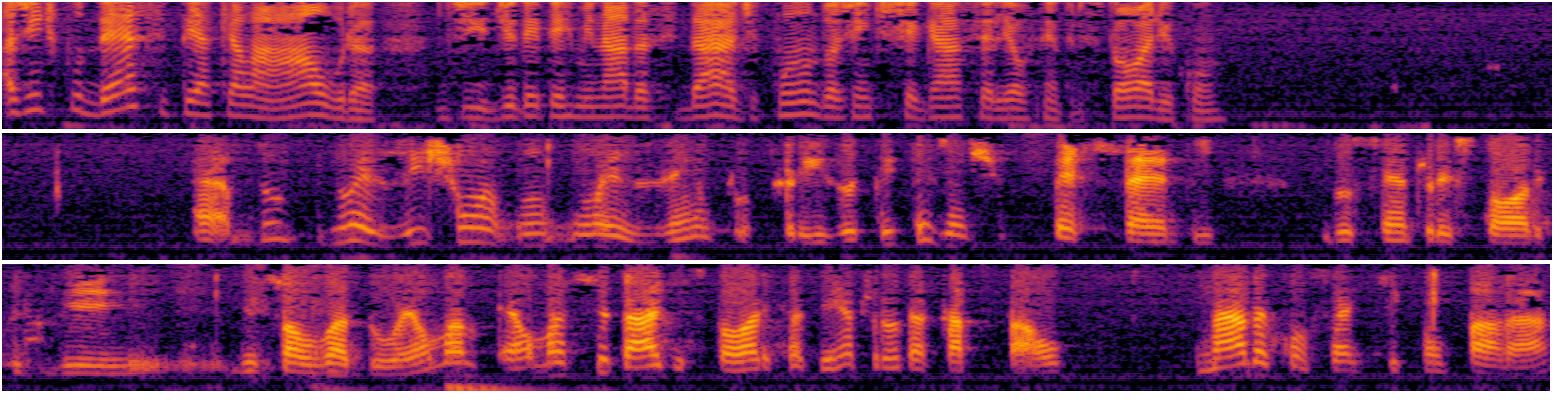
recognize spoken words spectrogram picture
a gente pudesse ter aquela aura de, de determinada cidade quando a gente chegasse ali ao centro histórico? É, não, não, existe um, um, um, exemplo, Cris. O que, que a gente percebe do centro histórico de, de Salvador? É uma, é uma cidade histórica dentro da capital. Nada consegue se comparar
